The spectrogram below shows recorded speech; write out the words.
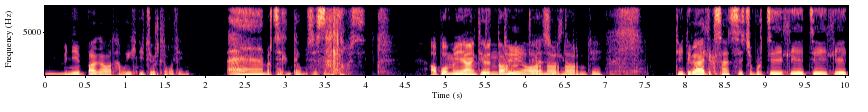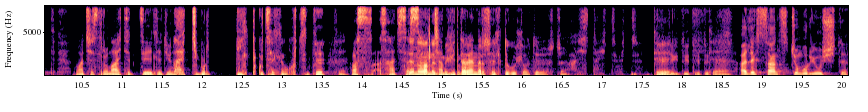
Миний баг аваад хамгийн ихний зорилго бол энэ амар цалинтай хүмүүсээс салах байсан. Абомиян тэрэнд орно. Тийм орно орно орно тийм. Тийм тэгээ Алекс Санчес чи бүр зээлээ зээлээд Манчестер Юнайтед зээлээд Юнайтед чи бүр дийлдэхгүй цалин өгсөн тий. Бас Санчесаас санаж нэг хитаранаар сольдог үлөө тэр ярьж байгаа. Ааштай хэцүү хэцүү. Тий. Алекс Санчес ч юм бүр юу штэ.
